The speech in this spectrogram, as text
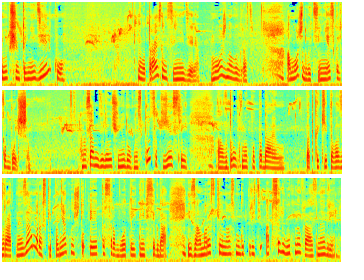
в общем-то, недельку, ну вот разница неделя, можно выиграть а может быть и несколько больше. На самом деле очень удобный способ, если а, вдруг мы попадаем под какие-то возвратные заморозки, понятно, что это сработает не всегда. И заморозки у нас могут прийти абсолютно в разное время.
